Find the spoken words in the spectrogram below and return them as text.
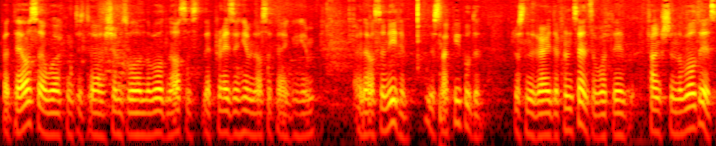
but they're also working to do Hashem's will in the world, and also they're praising Him, and also thanking Him, and they also need Him, just like people do, just in a very different sense of what their function in the world is.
